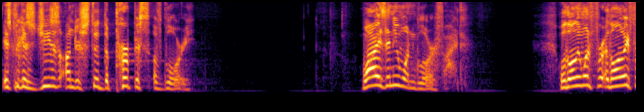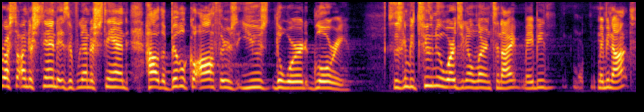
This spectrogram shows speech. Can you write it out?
is because Jesus understood the purpose of glory. Why is anyone glorified? Well, the only, one for, the only way for us to understand it is if we understand how the biblical authors used the word glory. So there's gonna be two new words you're gonna learn tonight, maybe, maybe not.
